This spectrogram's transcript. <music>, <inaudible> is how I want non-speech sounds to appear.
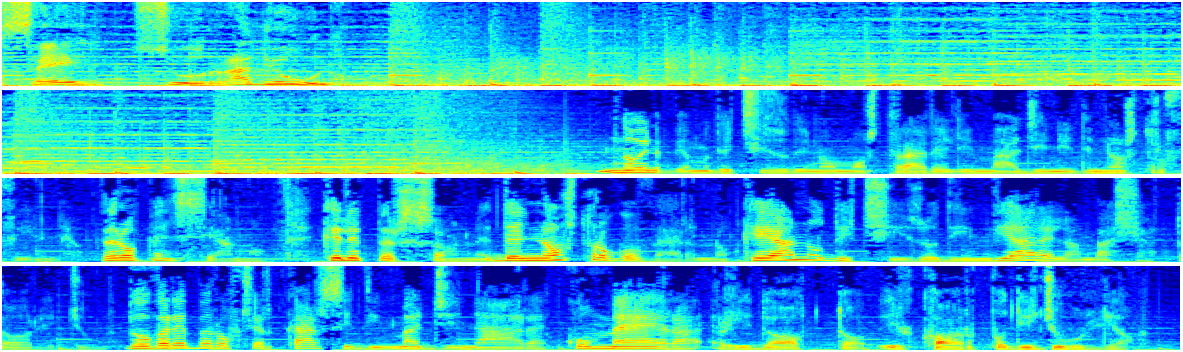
6 su Radio 1. Noi abbiamo deciso di non mostrare le immagini di nostro figlio, però pensiamo che le persone del nostro governo che hanno deciso di inviare l'ambasciatore giù dovrebbero cercarsi di immaginare com'era ridotto il corpo di Giulio.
